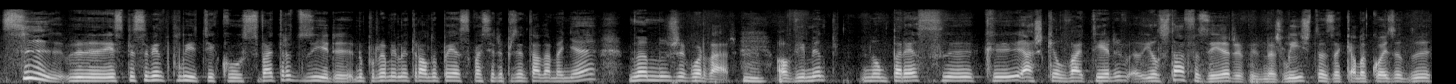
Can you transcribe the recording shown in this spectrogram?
Se uh, esse pensamento político se vai traduzir no programa eleitoral do PS que vai ser apresentado amanhã, vamos aguardar. Hum. Obviamente não me parece que acho que ele vai ter, ele está a fazer nas listas aquela coisa de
